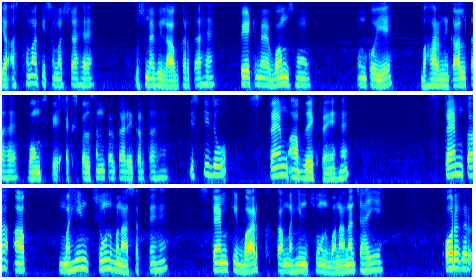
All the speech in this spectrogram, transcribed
या अस्थमा की समस्या है, उसमें भी लाभ करता है। पेट में वम्स हों, उनको ये बाहर निकालता है वम्स के एक्सपल्सन का कार्य करता है। इसकी जो स्टेम आप देख रहे हैं स्टेम का आप महीन चूर्ण बना सकते हैं। स्टेम की बार्क का महीन चूर्ण बनाना चाहिए। और अगर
